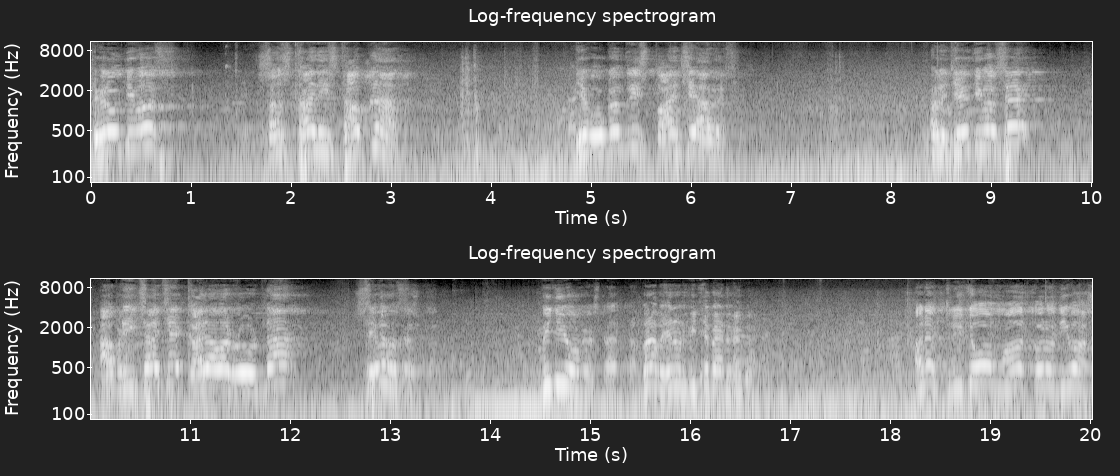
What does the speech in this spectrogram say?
પહેલો દિવસ સંસ્થાની સ્થાપના જે ઓગણત્રીસ પાંચે આવે છે. અને જે દિવસે આપણી ઈચ્છા છે કાલાવાડ રોડના સેવા બીજી ઓગસ્ટ, બરાબર, એનો વિજયભાઈ ભેગો. અને ત્રીજો મહત્વનો દિવસ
